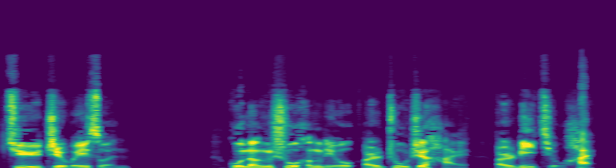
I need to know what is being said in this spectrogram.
巨至为损，故能数横流而注之海，而利九害。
